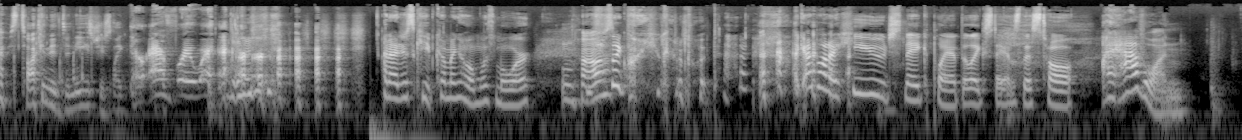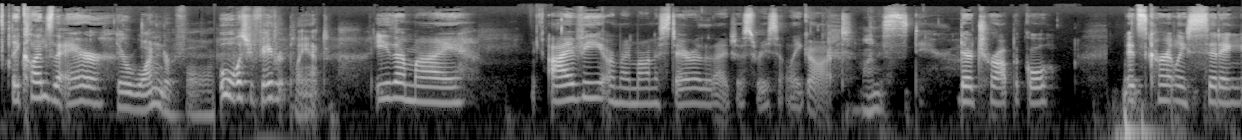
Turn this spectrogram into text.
I was talking to Denise. She's like, they're everywhere. And I just keep coming home with more. Uh-huh. She's like, where are you gonna put that? like I bought a huge snake plant that like stands this tall. I have one. They cleanse the air. They're wonderful. Oh, what's your favorite plant? Either my ivy or my monstera that I just recently got. Monastera. They're tropical. It's currently sitting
